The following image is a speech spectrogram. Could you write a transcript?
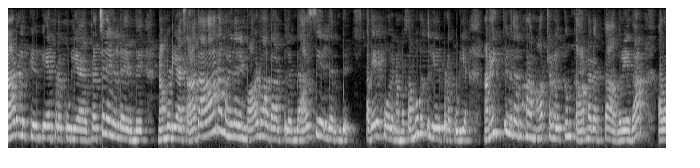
நாடுகளுக்கு இருக்க ஏற்படக்கூடிய பிரச்சனைகளில் இருந்து நம்மளுடைய சாதாரண மனிதனின் வாழ்வாதாரத்திலிருந்து அரசியல்ல இருந்து அதே போல் நம்ம சமூகத்தில் ஏற்படக்கூடிய அனைத்து விதமான மாற்றங்களுக்கும் காரணகர்த்தா அவரே தான். அதை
